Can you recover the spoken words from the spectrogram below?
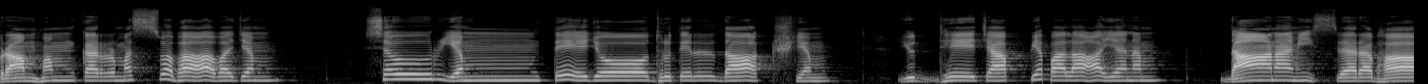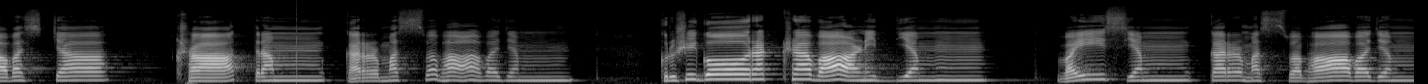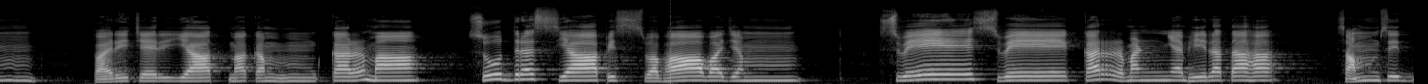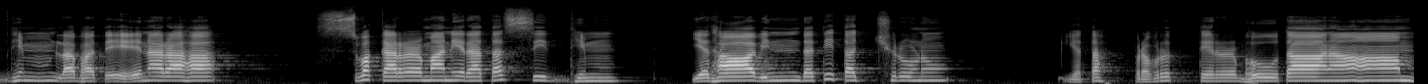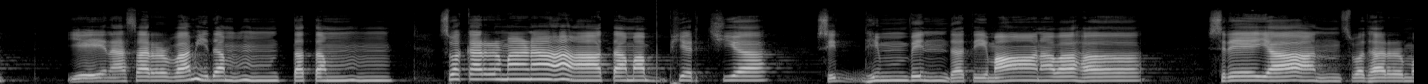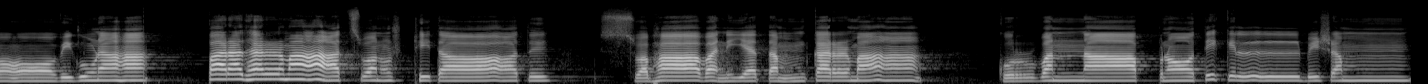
ब्राह्मं कर्मस्वभावजं शौर्यं तेजोधृतिर्दाक्ष्यं युद्धे चाप्यपलायनं दानमीश्वरभावश्च क्षात्रं कर्मस्वभावजं कृषिगोरक्षवाणिज्यं वैश्यं कर्मस्वभावजं परिचर्यात्मकं कर्म शूद्रस्यापि स्वभावजं स्वे स्वे कर्मण्यभिरतः संसिद्धिं लभते नरः स्वकर्मनिरतः सिद्धिं यथा विन्दति तच्छृणु। यतः प्रवृत्तिर्भूतानां येन सर्वमिदं ततं। स्वकर्मणा तमभ्यर्च्य सिद्धिं विन्दति मानवः। श्रेयान् स्वधर्मो विगुणः परधर्मात् स्वनुष्ठितात्। स्वभावनियतं कर्म कुर्वन्नाप्नोति किल्बिषम्।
